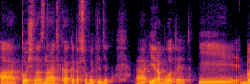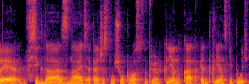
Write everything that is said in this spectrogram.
а, точно знать, как это все выглядит, а, и работает. И Б, всегда знать, опять же, с помощью вопросов, например, клиенту, как этот клиентский путь,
